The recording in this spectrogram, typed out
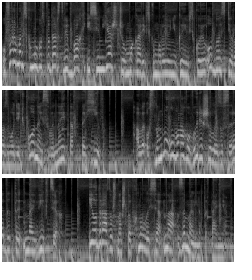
У фермерському господарстві Бах і сім'я, що у Макарівському районі Київської області, розводять коней, свиней та птахів. Але основну увагу вирішили зосередити на вівцях і одразу ж наштовхнулися на земельне питання.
